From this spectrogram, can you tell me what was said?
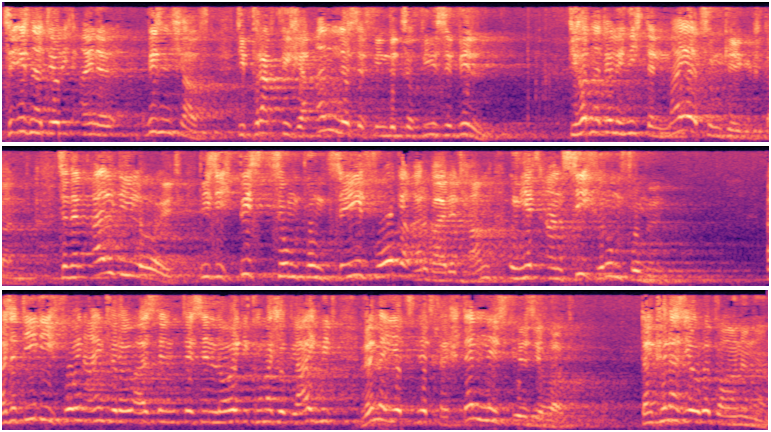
Sie ist natürlich eine Wissenschaft, die praktische Anlässe findet, so viel sie will. Die hat natürlich nicht den Meier zum Gegenstand, sondern all die Leute, die sich bis zum Punkt C vorgearbeitet haben und jetzt an sich rumfummeln. Also die, die ich vorhin eingeführt habe, also das sind Leute, die kommen schon gleich mit, wenn man jetzt nicht Verständnis für sie hat, dann können sie aber gar nicht mehr.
